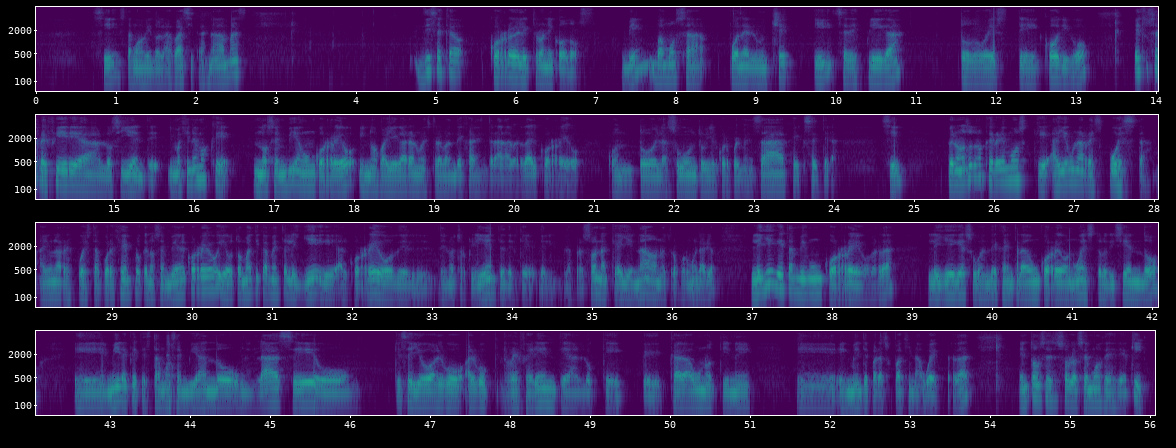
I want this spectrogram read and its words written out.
¿Sí? Estamos viendo las básicas nada más. Dice acá correo electrónico 2. Bien, vamos a ponerle un check y se despliega todo este código. Esto se refiere a lo siguiente. Imaginemos que nos envían un correo y nos va a llegar a nuestra bandeja de entrada, ¿verdad? El correo con todo el asunto y el cuerpo del mensaje, etcétera. ¿Sí? Pero nosotros queremos que haya una respuesta, hay una respuesta, por ejemplo, que nos envíen el correo y automáticamente le llegue al correo de nuestro cliente, del que, de la persona que ha llenado nuestro formulario, le llegue también un correo, ¿verdad? Le llegue a su bandeja de entrada un correo nuestro diciendo, eh, mira que te estamos enviando un enlace o qué sé yo, algo, algo referente a lo que, cada uno tiene eh, en mente para su página web, ¿verdad? Entonces eso lo hacemos desde aquí,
